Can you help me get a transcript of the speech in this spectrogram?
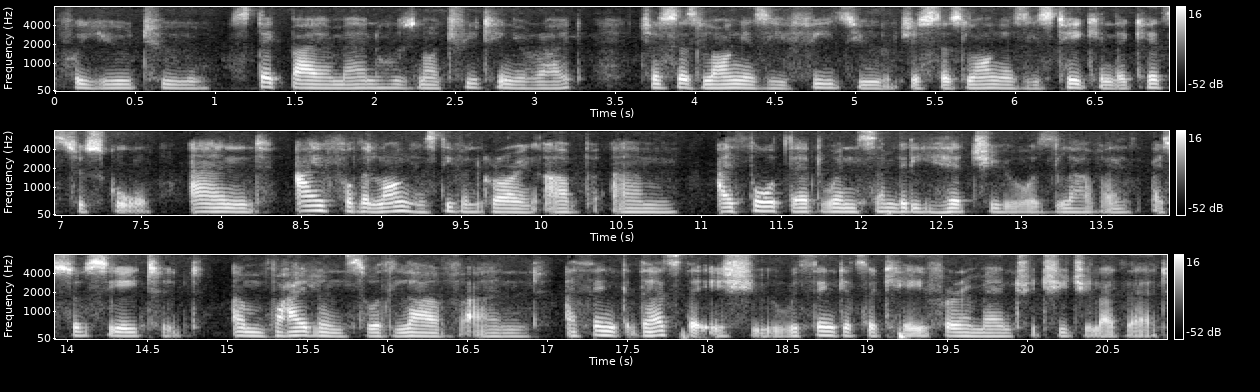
for you to stick by a man who's not treating you right, just as long as he feeds you, just as long as he's taking the kids to school. And I, for the longest, even growing up, um, I thought that when somebody hit you was love. I associated um, violence with love, and I think that's the issue. We think it's okay for a man to treat you like that.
